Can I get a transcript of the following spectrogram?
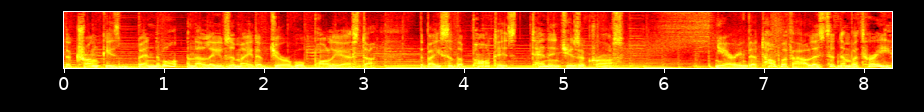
The trunk is bendable and the leaves are made of durable polyester. The base of the pot is 10 inches across. Nearing the top of our list at number 3.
